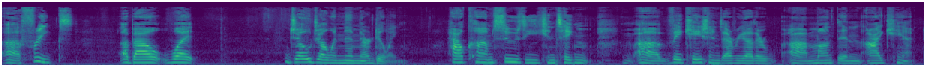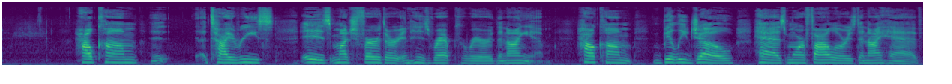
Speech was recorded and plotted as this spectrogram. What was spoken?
uh, freaks about what JoJo and them are doing. How come Susie can take uh, vacations every other uh, month and I can't? How come uh, Tyrese is much further in his rap career than I am? How come Billy Joe has more followers than I have?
